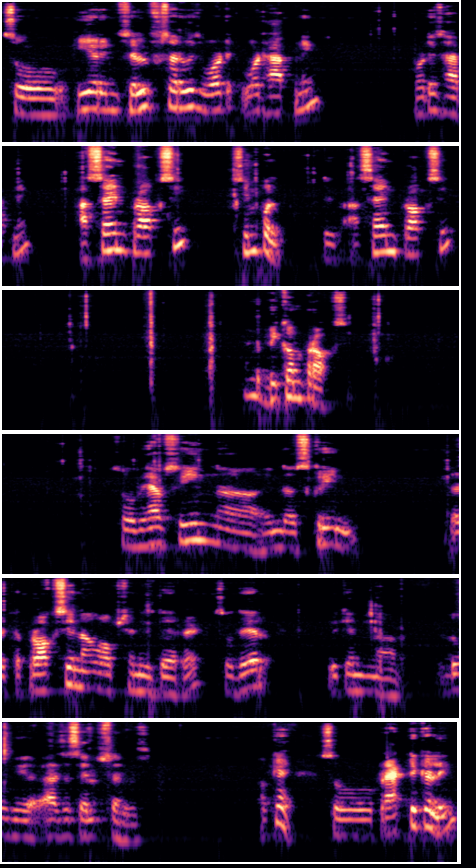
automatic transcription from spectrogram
So here in self-service, what what happening? What is happening? Assign proxy. Simple. Assign proxy and become proxy. So we have seen uh, in the screen that the proxy now option is there right? So there we can uh, do here as a self service okay. So practically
